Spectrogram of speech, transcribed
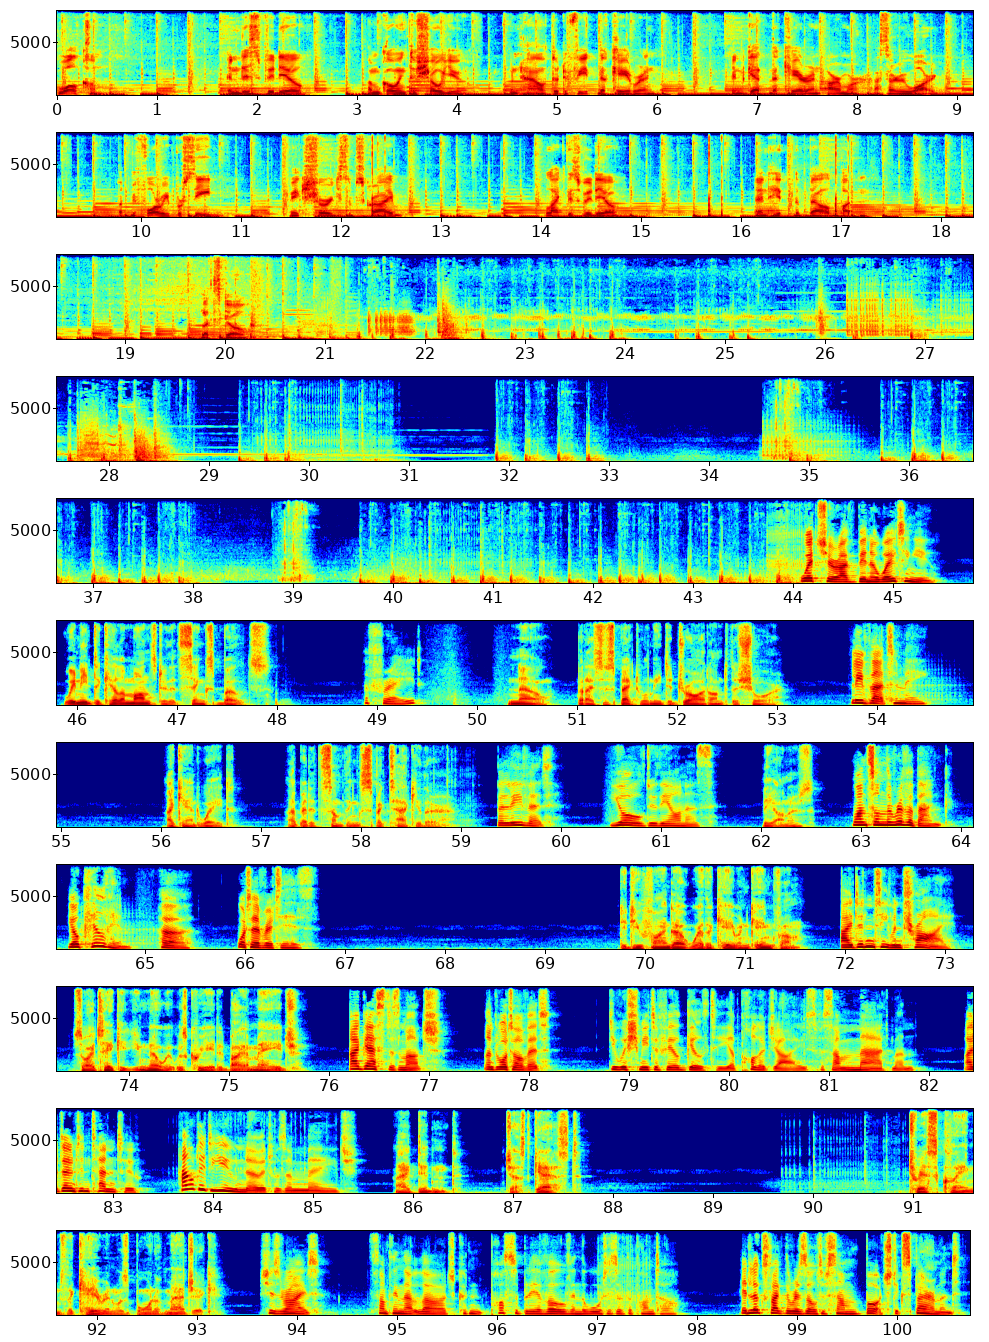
Welcome. In this video, I'm going to show you on how to defeat the Kayran and get the Kayran armor as a reward. But before we proceed, make sure you subscribe, like this video, and hit the bell button. Let's go. Witcher, I've been awaiting you. We need to kill a monster that sinks boats. Afraid? No, but I suspect we'll need to draw it onto the shore. Leave that to me. I can't wait. I bet it's something spectacular. Believe it. You'll do the honors. The honors? Once on the riverbank, you'll kill him, her, whatever it is. Did you find out where the Kayran came from? I didn't even try. So I take it you know it was created by a mage. I guessed as much. And what of it? Do you wish me to feel guilty, apologize for some madman? I don't intend to. How did you know it was a mage? I didn't. Just guessed. Triss claims the Kayran was born of magic. She's right. Something that large couldn't possibly evolve in the waters of the Pontar. It looks like the result of some botched experiment.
